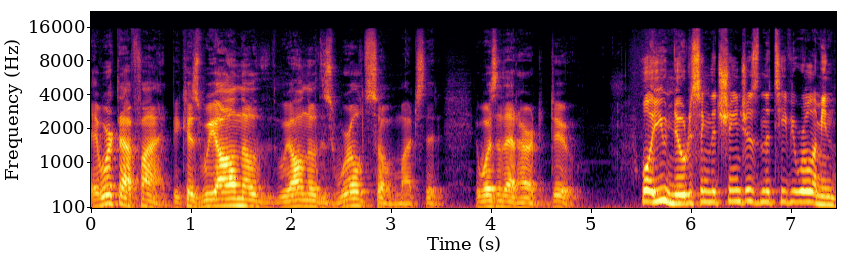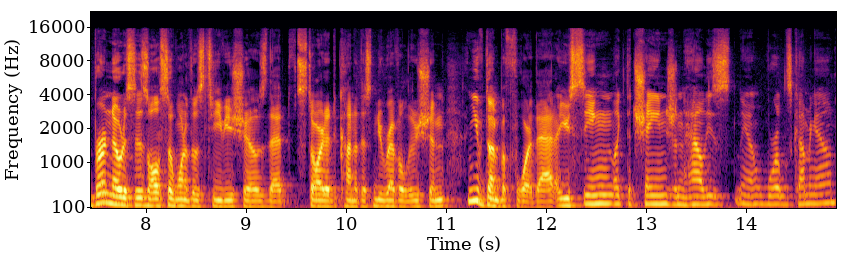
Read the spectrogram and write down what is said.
it worked out fine because we all know we all know this world so much that it wasn't that hard to do. Well, are you noticing the changes in the TV world? I mean, Burn Notice is also one of those TV shows that started kind of this new revolution, and you've done before that. Are you seeing like the change in how these you know world is coming out?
